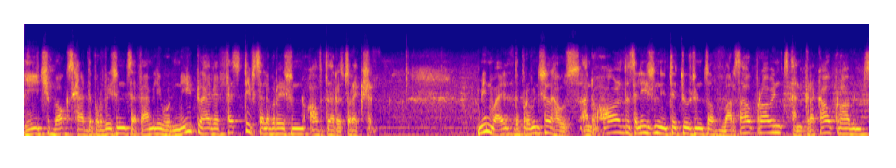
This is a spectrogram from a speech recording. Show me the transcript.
Each box had the provisions a family would need to have a festive celebration of the resurrection. Meanwhile, the provincial house and all the Salesian institutions of Warsaw province and Krakow province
